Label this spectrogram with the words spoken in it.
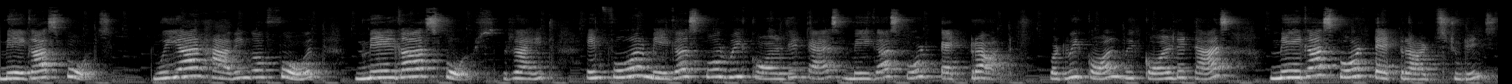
megaspores. We are having a four megaspores, right? In four megaspore, we called it as megaspore tetrad. What we call? We called it as megaspore tetrad, students.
